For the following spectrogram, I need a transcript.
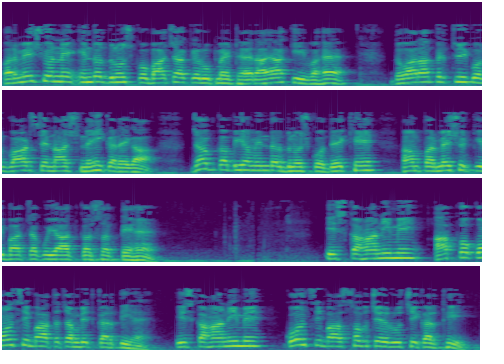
परमेश्वर ने इंद्रधनुष को बाचा के रूप में ठहराया कि वह दोबारा पृथ्वी को बाढ़ से नाश नहीं करेगा। जब कभी हम इंद्रधनुष को देखें, हम परमेश्वर की बाचा को याद कर सकते हैं। इस कहानी में आपको कौन सी बात अचंबित करती है? इस कहानी में कौन सी बात सबसे रुचिकर थी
